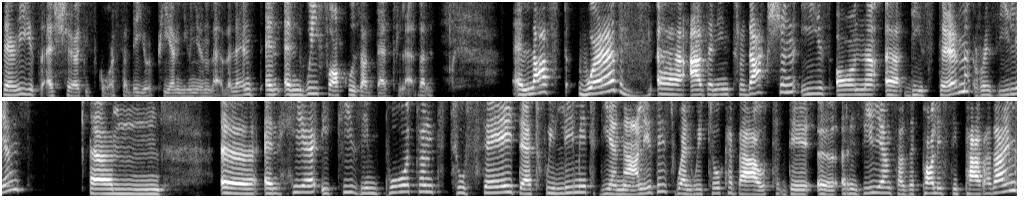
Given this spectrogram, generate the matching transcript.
there is a shared discourse at the European Union level, and, and, and we focus at that level. A last word uh, as an introduction is on uh, this term, resilience. Um, uh, and here it is important to say that we limit the analysis when we talk about the uh, resilience as a policy paradigm.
